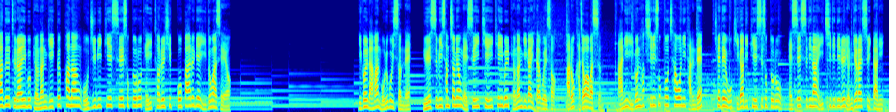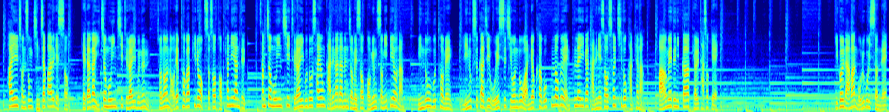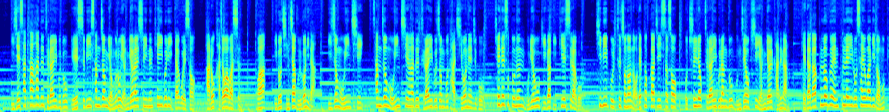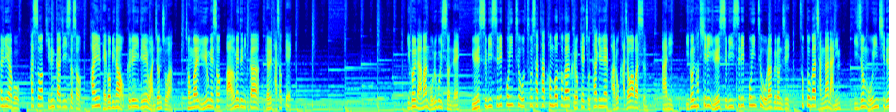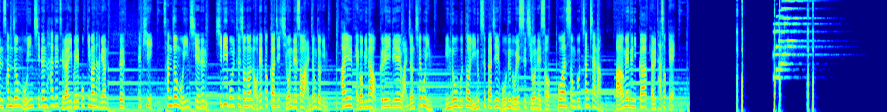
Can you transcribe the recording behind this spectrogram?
하드 드라이브 변환기 끝판왕 5GBPS의 속도로 데이터를 쉽고 빠르게 이동하세요. 이걸 나만 모르고 있었네. USB 3.0 SATA 케이블 변환기가 있다고 해서 바로 가져와 봤음. 아니 이건 확실히 속도 차원이 다른데? 최대 5GBps 속도로 SSD나 HDD를 연결할 수 있다니 파일 전송 진짜 빠르겠어. 게다가 2.5인치 드라이브는 전원 어댑터가 필요 없어서 더 편리한 듯 3.5인치 드라이브도 사용 가능하다는 점에서 범용성이 뛰어남. 윈도우부터 맥, 리눅스까지 OS 지원도 완벽하고 플러그 앤 플레이가 가능해서 설치도 간편함. 마음에 드니까 별 5개. 이걸 나만 모르고 있었네. 이제 사타 하드 드라이브도 USB 3.0으로 연결할 수 있는 케이블이 있다고 해서 바로 가져와 봤음. 와, 이거 진짜 물건이다. 2.5인치, 3.5인치 하드 드라이브 전부 다 지원해주고 최대 속도는 무려 5GBPS라고 12V 전원 어댑터까지 있어서 고출력 드라이브랑도 문제없이 연결 가능함. 게다가 플러그 앤 플레이로 사용하기 너무 편리하고 핫스왑 기능까지 있어서 파일 백업이나 업그레이드에 완전 좋아. 정말 유용해서 마음에 드니까 별 5개. 이걸 나만 모르고 있었네. USB 3.52 사타 컨버터가 그렇게 좋다길래 바로 가져와 봤음. 아니, 이건 확실히 USB 3.5라 그런지 속도가 장난 아님. 2.5인치든 3.5인치든 하드 드라이브에 꽂기만 하면 끝. 특히 3.5인치에는 12V 전원 어댑터까지 지원돼서 안정적임. 파일 백업이나 업그레이드에 완전 최고임. 윈도우부터 리눅스까지 모든 OS 지원해서 호환성도 짱짱함. 마음에 드니까 별 5개.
